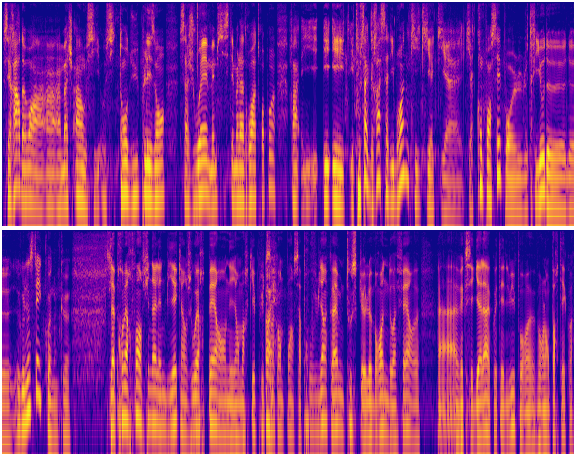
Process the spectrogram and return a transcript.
c'est rare d'avoir un, un, un, match 1 aussi, aussi tendu, plaisant. Ça jouait, même si c'était maladroit à 3 points. Enfin, et, et, tout ça grâce à LeBron qui, qui, a, qui, a, qui a compensé pour le trio de, de, de Golden State, quoi. Donc, euh, c'est la première fois en finale NBA qu'un joueur perd en ayant marqué plus de ouais. 50 points. Ça prouve bien quand même tout ce que LeBron doit faire euh, avec ces gars-là à côté de lui pour, euh, pour l'emporter. Quoi.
